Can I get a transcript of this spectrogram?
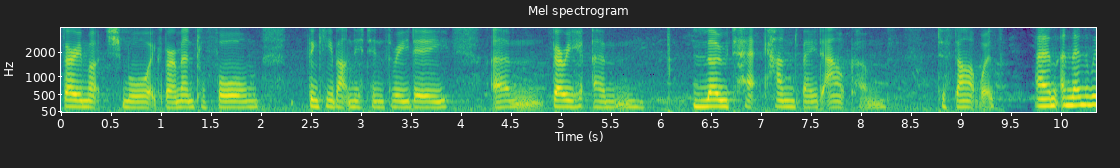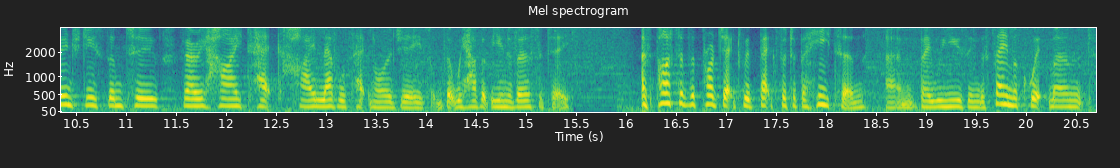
very much more experimental form thinking about knit in 3D um, very um, low tech handmade outcomes to start with Um, and then we introduced them to very high-tech, high-level technologies that we have at the university. As part of the project with Beckfoot upper Heaton, um, they were using the same equipment,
